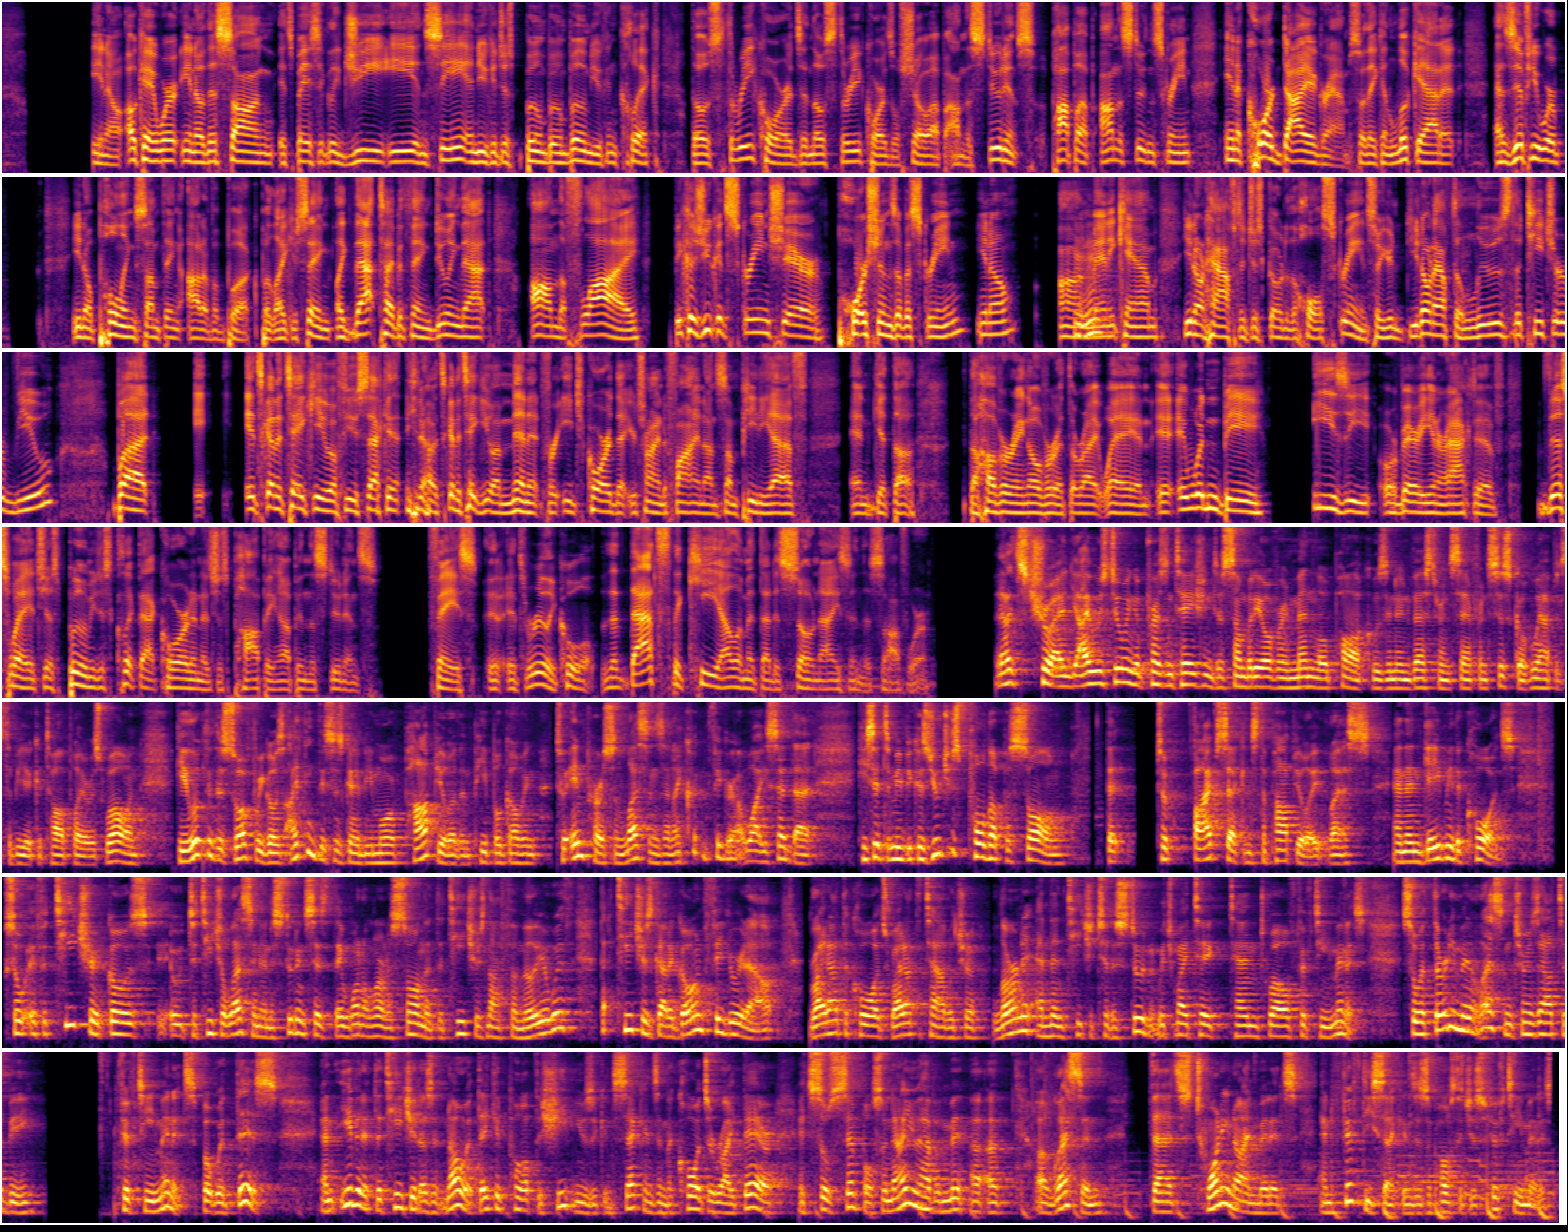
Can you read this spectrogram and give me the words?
you know, okay, we're, you know, this song, it's basically G, E, and C, and you can just boom, boom, boom. You can click those three chords, and those three chords will show up on the student's, pop up on the student screen in a chord diagram so they can look at it as if you were, you know, pulling something out of a book. But like you're saying, like that type of thing, doing that on the fly, because you could screen share portions of a screen, you know, on mm-hmm. ManyCam, you don't have to just go to the whole screen. So you you don't have to lose the teacher view, but it, it's going to take you a few seconds. You know, it's going to take you a minute for each chord that you're trying to find on some PDF and get the the hovering over it the right way. And it, it wouldn't be easy or very interactive. This way, it's just boom, you just click that chord and it's just popping up in the student's face. It, it's really cool. That that's the key element that is so nice in the software. That's true. And I was doing a presentation to somebody over in Menlo Park who's an investor in San Francisco who happens to be a guitar player as well. And he looked at the software. He goes, I think this is going to be more popular than people going to in person lessons. And I couldn't figure out why he said that. He said to me, Because you just pulled up a song that took five seconds to populate less and then gave me the chords. So if a teacher goes to teach a lesson and a student says they want to learn a song that the teacher's not familiar with, that teacher's got to go and figure it out, write out the chords, write out the tablature, learn it, and then teach it to the student, which might take 10, 12, 15 minutes. So a 30 minute lesson turns out to be 15 minutes. But with this, and even if the teacher doesn't know it, they could pull up the sheet music in seconds and the chords are right there. It's so simple. So now you have a, a, a lesson that's 29 minutes and 50 seconds as opposed to just 15 minutes.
